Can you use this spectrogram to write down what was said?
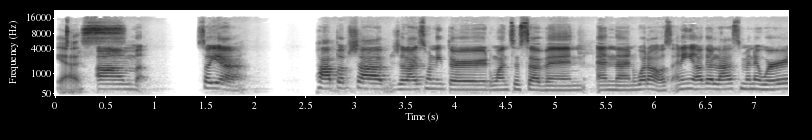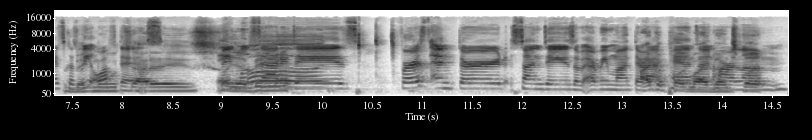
Yes. Um. So yeah, pop up shop July twenty third, one to seven, and then what else? Any other last minute words? Because we Big off Mood this. Saturdays. Big Yeah, Move Saturdays. First and third Sundays of every month. They're I at could plug Panda in events, Harlem.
